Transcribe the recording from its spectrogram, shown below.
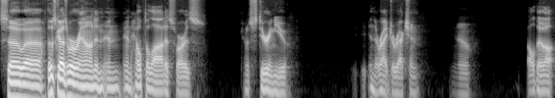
So uh, those guys were around and, and and helped a lot as far as kind of steering you in the right direction. You know, although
